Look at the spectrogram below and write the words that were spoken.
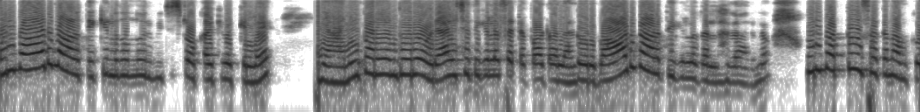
ഒരുപാട് നാളത്തേക്ക് ഉള്ളതൊന്നും ഒരുമിച്ച് സ്റ്റോക്ക് ആക്കി വെക്കല്ലേ? ഞാനീ പറയുന്നത് ഒരു ഒരാഴ്ചത്തേക്കുള്ള സെറ്റപ്പ് ആട്ടോ അല്ലാണ്ട് ഒരുപാട് കാലത്തേക്കുള്ളതല്ല കാരണം ഒരു പത്ത് ദിവസമൊക്കെ നമുക്ക്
